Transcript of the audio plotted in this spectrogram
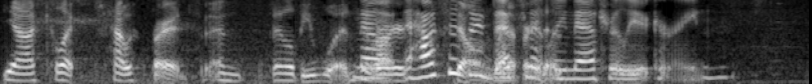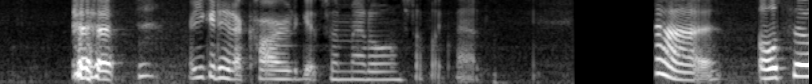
yeah, collect house parts, and it'll be wood. no, houses stone, are definitely naturally occurring. Or you could hit a car to get some metal and stuff like that. Yeah. Also,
